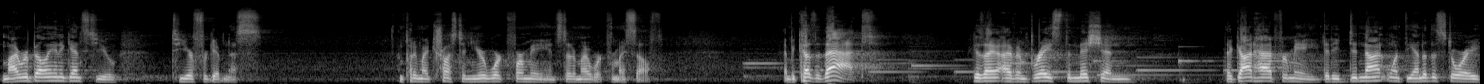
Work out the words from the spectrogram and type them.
my rebellion against you, to your forgiveness. I'm putting my trust in your work for me instead of my work for myself. And because of that, because I, have embraced the mission that God had for me, that He did not want the end of the story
